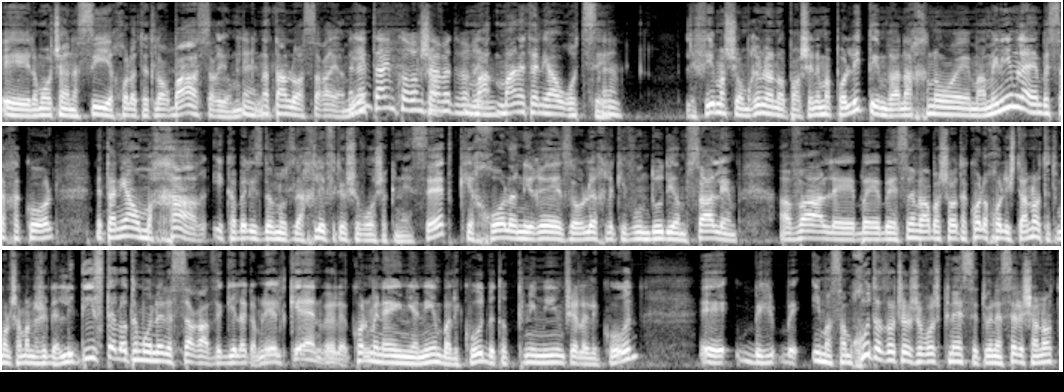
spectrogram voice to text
אה, למרות שהנשיא יכול לתת לו 14 יום, כן. נתן לו עשרה ימים. בינתיים קורים כמה דברים. מה, מה נתניהו רוצה? כן. לפי מה שאומרים לנו הפרשנים הפוליטיים ואנחנו uh, מאמינים להם בסך הכל נתניהו מחר יקבל הזדמנות להחליף את יושב ראש הכנסת ככל הנראה זה הולך לכיוון דודי אמסלם אבל uh, ב-24 שעות הכל יכול להשתנות אתמול שמענו שגלית דיסטל לא תמונה לשרה וגילה גמליאל כן וכל מיני עניינים בליכוד פנימיים של הליכוד. Uh, עם הסמכות הזאת של יושב ראש כנסת הוא ינסה לשנות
